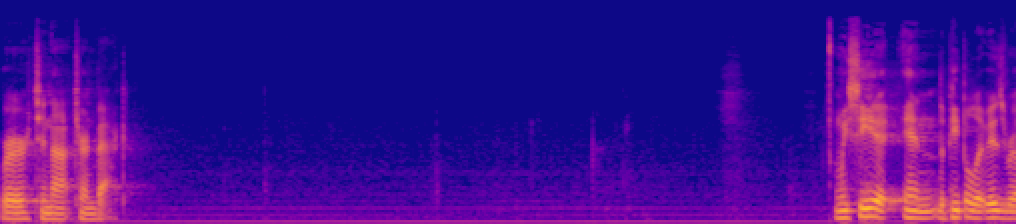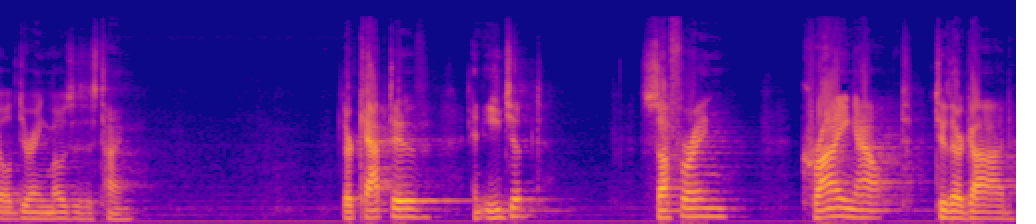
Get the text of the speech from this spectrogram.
were to not turn back. We see it in the people of Israel during Moses' time. They're captive in Egypt, suffering, crying out to their God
